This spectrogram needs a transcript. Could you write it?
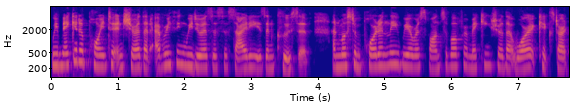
We make it a point to ensure that everything we do as a society is inclusive, and most importantly, we are responsible for making sure that Warwick Kickstart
